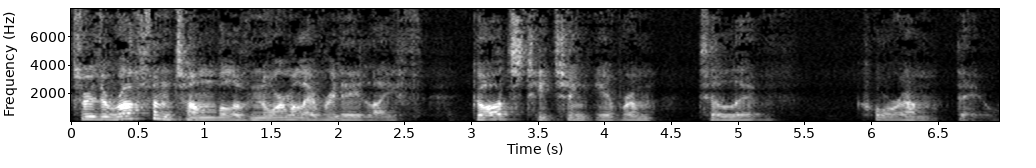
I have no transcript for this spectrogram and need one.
Through the rough and tumble of normal everyday life, God's teaching Abram to live coram deo.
